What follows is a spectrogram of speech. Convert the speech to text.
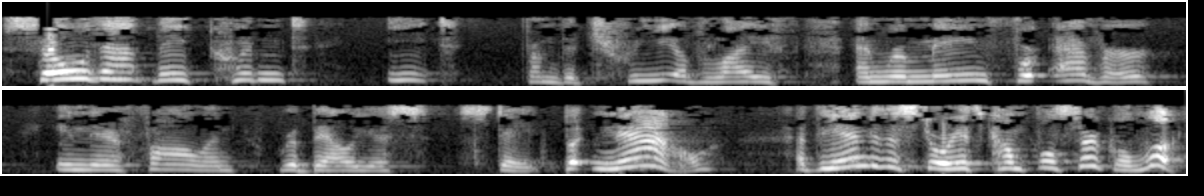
So that they couldn't eat from the tree of life and remain forever in their fallen, rebellious state. But now, at the end of the story, it's come full circle. Look.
